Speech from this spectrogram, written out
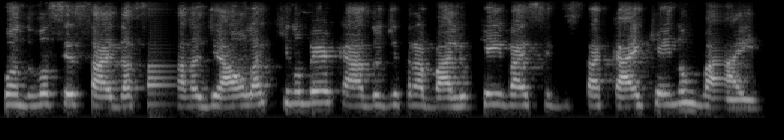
quando você sai da sala de aula aqui no mercado de trabalho, quem vai se destacar e quem não vai.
